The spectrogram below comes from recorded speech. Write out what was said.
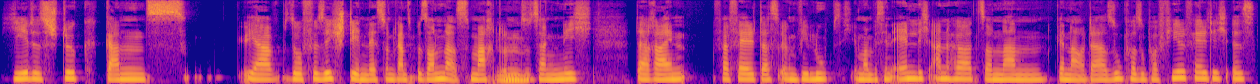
jedes Stück ganz ja so für sich stehen lässt und ganz besonders macht mhm. und sozusagen nicht da rein verfällt, dass irgendwie Loop sich immer ein bisschen ähnlich anhört, sondern genau da super, super vielfältig ist.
